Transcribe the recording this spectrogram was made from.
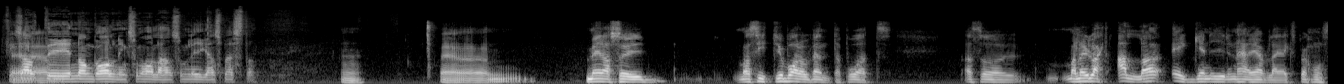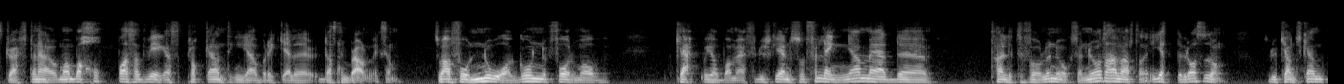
finns uh, alltid någon galning som håller han som ligans bästa. Mm. Ehm, men alltså, man sitter ju bara och väntar på att... Alltså, man har ju lagt alla äggen i den här jävla expansionsdraften här och man bara hoppas att Vegas plockar antingen Gaborik eller Dustin Brown liksom. Så man får någon form av cap att jobba med. För du ska ju ändå så förlänga med uh, Tyler Toffolo nu också. Nu har han haft en jättebra säsong. Så du kanske kan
